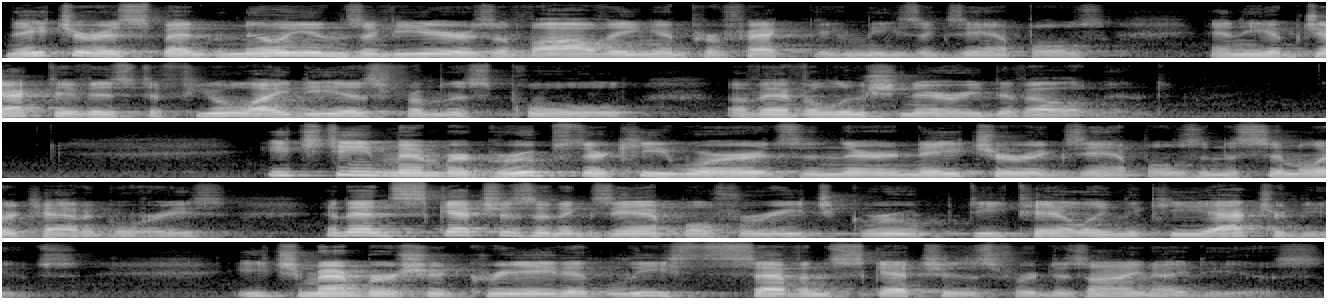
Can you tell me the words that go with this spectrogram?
Nature has spent millions of years evolving and perfecting these examples, and the objective is to fuel ideas from this pool of evolutionary development. Each team member groups their keywords and their nature examples into similar categories, and then sketches an example for each group detailing the key attributes. Each member should create at least seven sketches for design ideas.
